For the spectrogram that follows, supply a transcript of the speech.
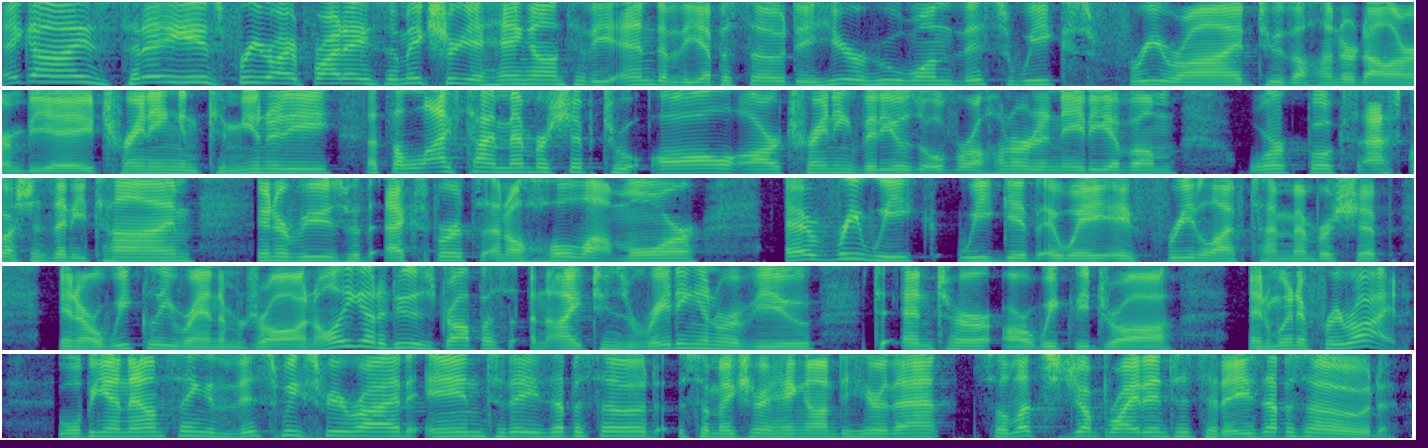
Hey guys, today is Free Ride Friday, so make sure you hang on to the end of the episode to hear who won this week's free ride to the $100 MBA training and community. That's a lifetime membership to all our training videos, over 180 of them, workbooks, ask questions anytime, interviews with experts, and a whole lot more. Every week, we give away a free lifetime membership in our weekly random draw. And all you got to do is drop us an iTunes rating and review to enter our weekly draw and win a free ride. We'll be announcing this week's free ride in today's episode, so make sure you hang on to hear that. So let's jump right into today's episode.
